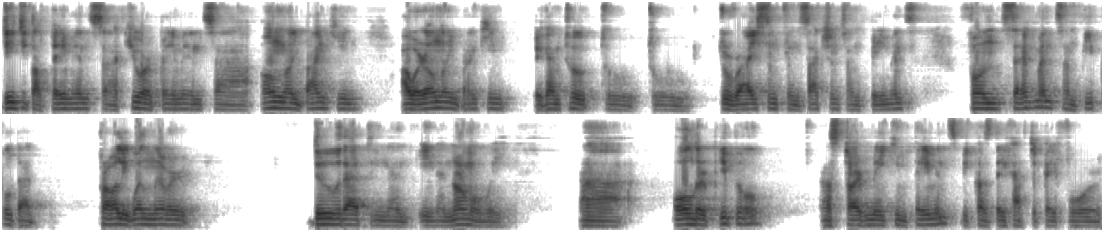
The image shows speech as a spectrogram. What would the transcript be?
digital payments, QR payments, online banking our online banking began to to to to rise in transactions and payments from segments and people that probably will never do that in a in a normal way. Uh, older people uh, start making payments because they have to pay for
